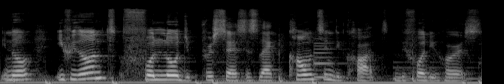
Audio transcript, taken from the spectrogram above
You know if you don't follow the process it's like counting the cart before the horse.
